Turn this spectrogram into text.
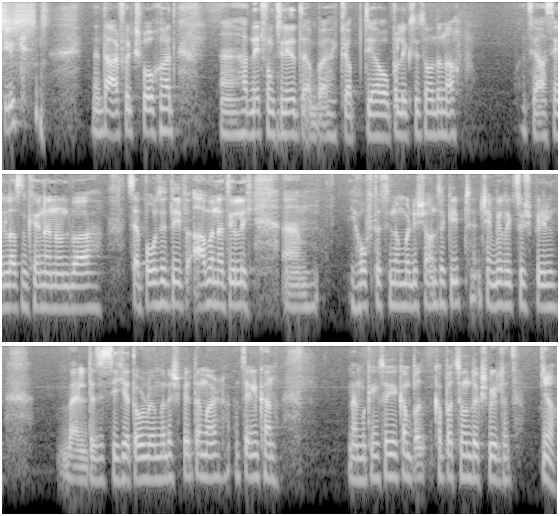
Glück, wenn der Alfred gesprochen hat. Äh, hat nicht funktioniert, aber ich glaube, die Europa League-Saison danach hat sich auch sehen lassen können und war sehr positiv. Aber natürlich, ähm, ich hoffe, dass sie nochmal die Chance gibt, Champions League zu spielen, weil das ist sicher toll, wenn man das später mal erzählen kann, wenn man gegen solche Kapazitäten da gespielt hat. Ja,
